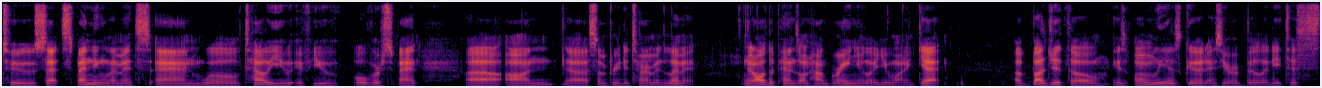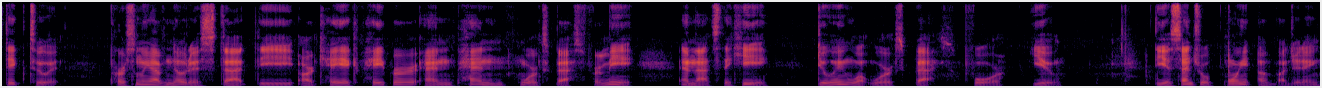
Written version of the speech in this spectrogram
to set spending limits and will tell you if you've overspent uh, on uh, some predetermined limit. It all depends on how granular you want to get. A budget, though, is only as good as your ability to stick to it. Personally, I've noticed that the archaic paper and pen works best for me, and that's the key doing what works best for you. The essential point of budgeting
